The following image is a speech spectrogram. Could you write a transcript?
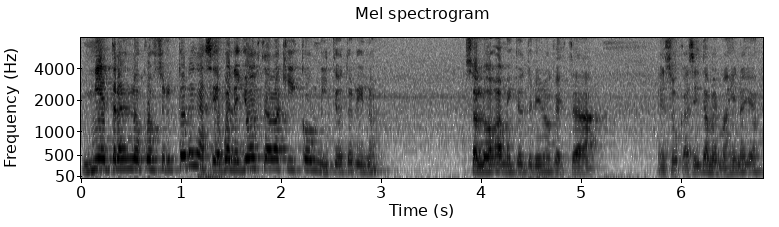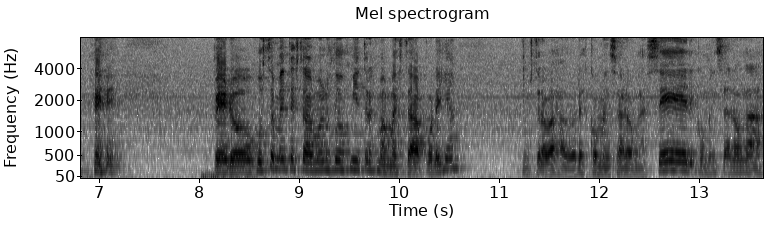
Mientras los constructores hacían, bueno, yo estaba aquí con mi tío Torino, saludos a mi tío Torino que está en su casita, me imagino yo. Pero justamente estábamos los dos mientras mamá estaba por allá. Los trabajadores comenzaron a hacer, comenzaron a,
